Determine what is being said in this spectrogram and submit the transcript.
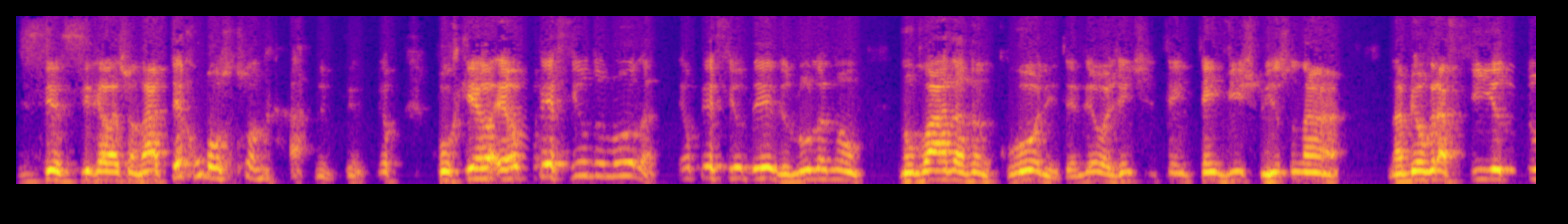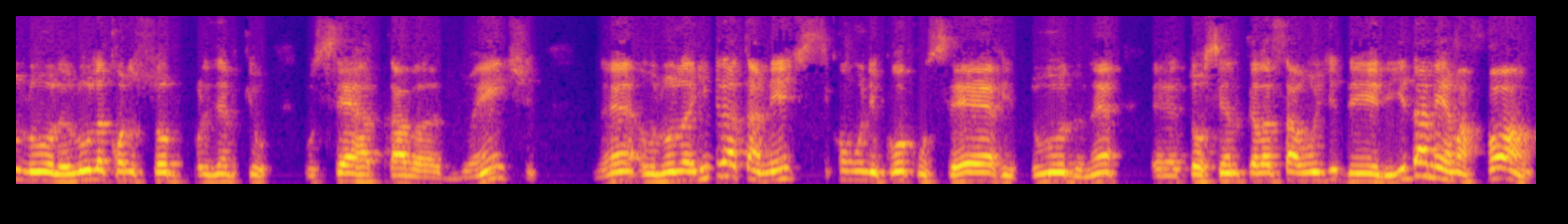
de se, se relacionar até com o Bolsonaro, entendeu? Porque é, é o perfil do Lula, é o perfil dele. O Lula não, não guarda rancor, entendeu? A gente tem, tem visto isso na, na biografia do Lula. O Lula, quando soube, por exemplo, que o, o Serra estava doente, né, o Lula imediatamente se comunicou com o Serra e tudo, né, é, torcendo pela saúde dele. E da mesma forma,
